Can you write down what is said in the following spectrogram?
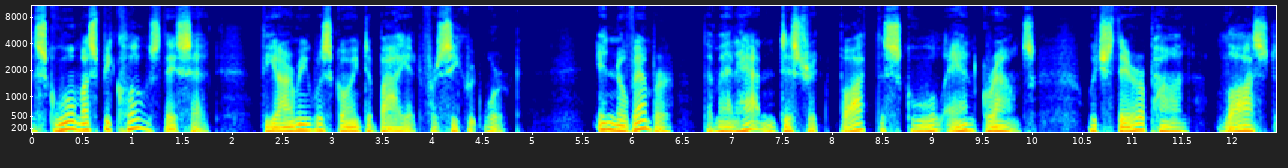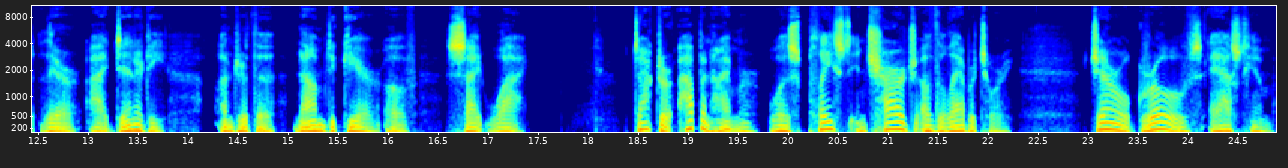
The school must be closed, they said. The Army was going to buy it for secret work. In November, the Manhattan District bought the school and grounds, which thereupon lost their identity under the nom de guerre of Site Y. Dr. Oppenheimer was placed in charge of the laboratory. General Groves asked him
